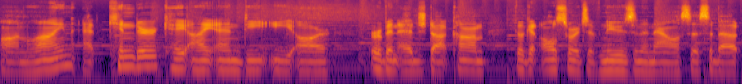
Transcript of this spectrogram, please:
online at kinder, K I N D E R, urbanedge.com. You'll get all sorts of news and analysis about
